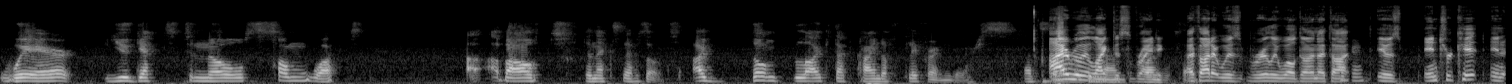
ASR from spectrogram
where you get to know somewhat uh, about the next episode. I don't like that kind of cliffhangers. That's I really everything like this writing. to. I thought it was really well done. I thought Okay. it was intricate and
